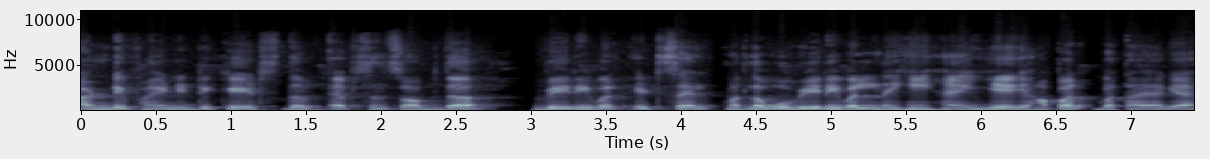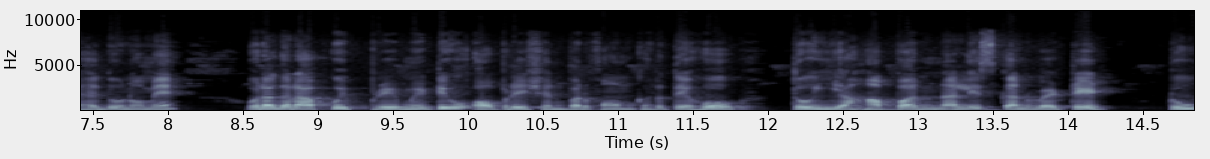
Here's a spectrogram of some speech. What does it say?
undefined indicates the absence of the variable itself मतलब वो वेरिएबल नहीं है, ये यहाँ पर बताया गया है दोनों में। और अगर आप कोई प्रिमिटिव ऑपरेशन परफॉर्म करते हो तो यहाँ पर null is converted to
